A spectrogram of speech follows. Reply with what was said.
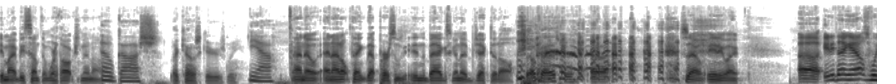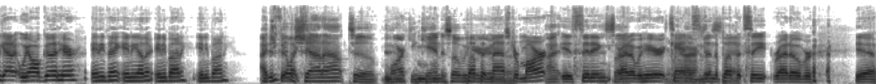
It might be something worth auctioning off. Oh gosh. That kind of scares me. Yeah. I know, and I don't think that person in the bag is going to object at all. So, Okay, that's cool. Uh, so anyway, uh, anything else? We got it. We all good here? Anything? Any other? Anybody? Anybody? I Did just you feel give like a shout out to Mark and Candace over here. Puppet Master uh, Mark I- is sitting like- right over here. Candace is in the puppet that. seat right over. yeah,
